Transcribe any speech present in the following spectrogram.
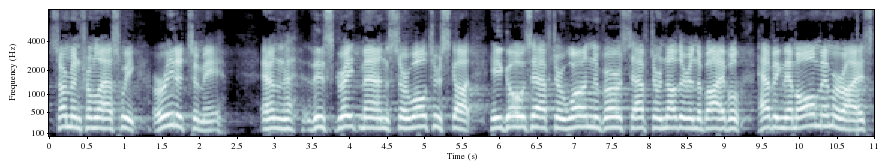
Sermon from last week. Read it to me. And this great man, Sir Walter Scott, he goes after one verse after another in the Bible, having them all memorized,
